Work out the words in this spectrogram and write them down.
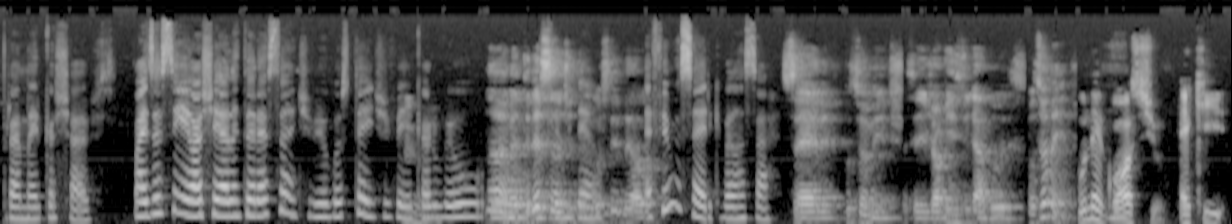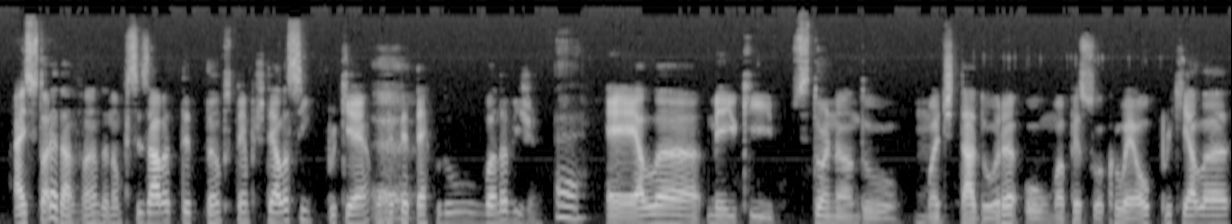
pra América Chaves. Mas assim, eu achei ela interessante, viu? Eu gostei de ver, Uhum. quero ver o. Não, ela é interessante, eu gostei dela. É filme ou série que vai lançar? Sério, possivelmente. Vai ser Jovens Vingadores. Possivelmente. O negócio é que a história da Wanda não precisava ter tanto tempo de tela assim, porque é um É. repeteco do WandaVision. É. É ela meio que se tornando uma ditadora ou uma pessoa cruel porque ela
